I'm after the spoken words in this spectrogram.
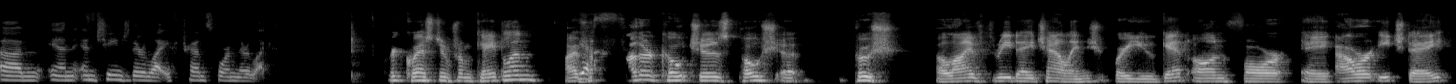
um, and, and change their life, transform their life. Quick question from Caitlin. I've yes. heard other coaches push, uh, push a live three-day challenge where you get on for a hour each day.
